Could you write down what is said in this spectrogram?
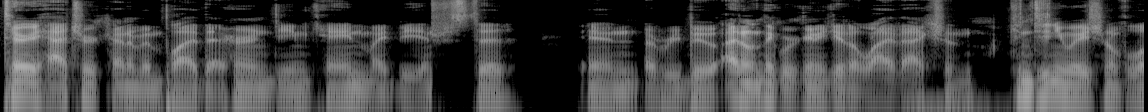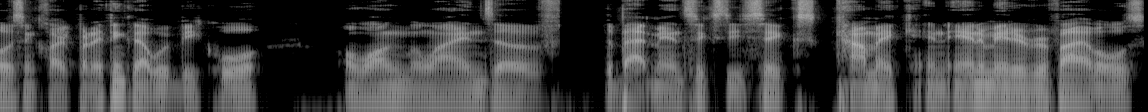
Teri Hatcher kind of implied that her and Dean Cain might be interested in a reboot. I don't think we're going to get a live action continuation of Lois and Clark, but I think that would be cool along the lines of the Batman 66 comic and animated revivals.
